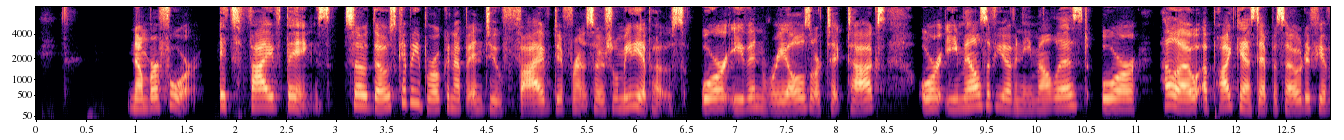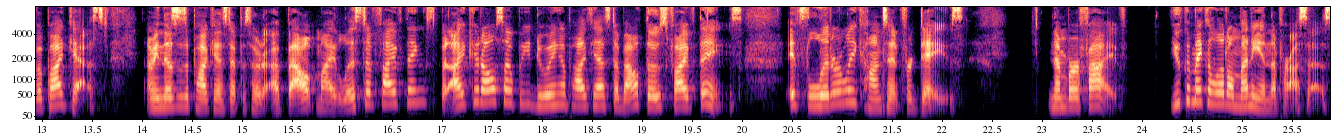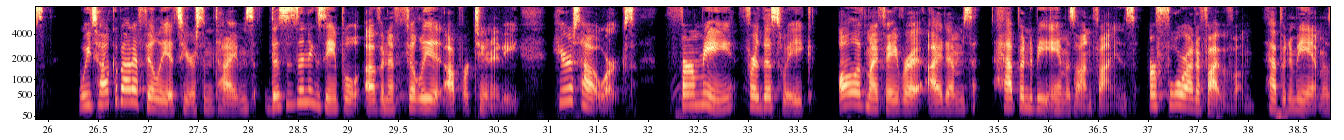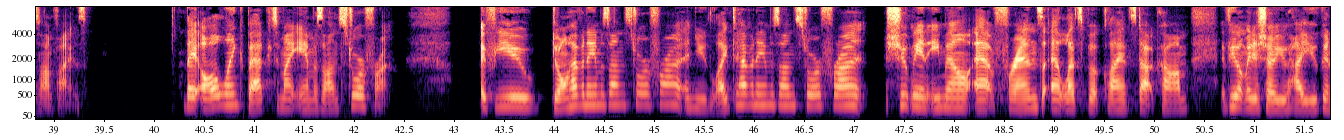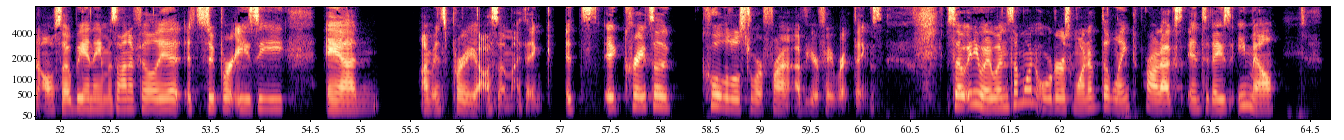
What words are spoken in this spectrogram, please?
Number four, it's five things. So those could be broken up into five different social media posts, or even reels or TikToks, or emails if you have an email list, or Hello, a podcast episode if you have a podcast. I mean, this is a podcast episode about my list of five things, but I could also be doing a podcast about those five things. It's literally content for days. Number five, you can make a little money in the process. We talk about affiliates here sometimes. This is an example of an affiliate opportunity. Here's how it works. For me, for this week, all of my favorite items happen to be Amazon finds, or four out of five of them happen to be Amazon finds. They all link back to my Amazon storefront. If you don't have an Amazon storefront and you'd like to have an Amazon storefront, shoot me an email at friends at letsbookclients.com if you want me to show you how you can also be an Amazon affiliate. It's super easy and I mean it's pretty awesome, I think. It's it creates a cool little storefront of your favorite things. So anyway, when someone orders one of the linked products in today's email,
